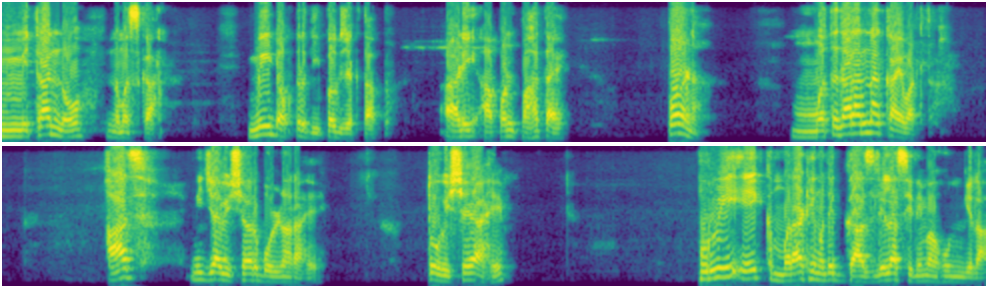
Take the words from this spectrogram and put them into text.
मित्रांनो नमस्कार. मी डॉक्टर दीपक जगताप आणि आपण पाहताय पण मतदारांना काय वाटतं? आज मी ज्या विषयावर बोलणार आहे तो विषय आहे पूर्वी एक मराठीमध्ये गाजलेला सिनेमा होऊन गेला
